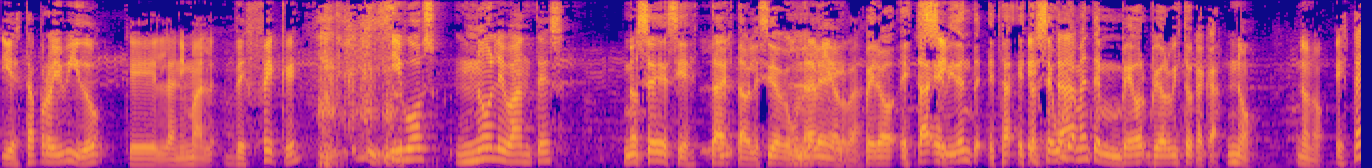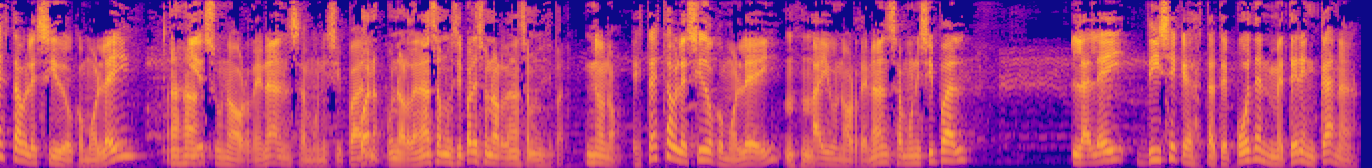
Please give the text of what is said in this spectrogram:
y está prohibido que el animal defeque y vos no levantes. No sé si está establecido como una ley, mierda. pero está Sí. evidente, está, está, Está- seguramente peor, peor visto que acá. No, no, no. Está establecido como ley Ajá. y es una ordenanza municipal. Bueno, una ordenanza municipal es una ordenanza municipal. No, no. Está establecido como ley. Hay una ordenanza municipal. La ley dice que hasta te pueden meter en cana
